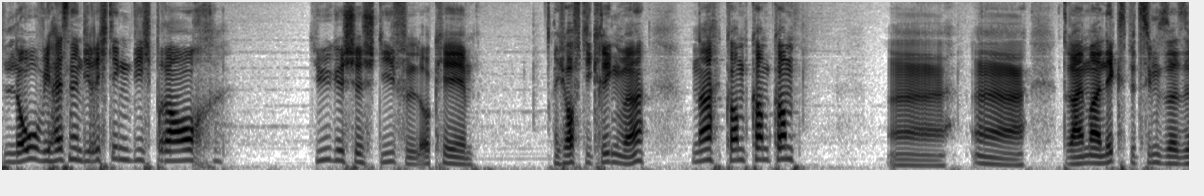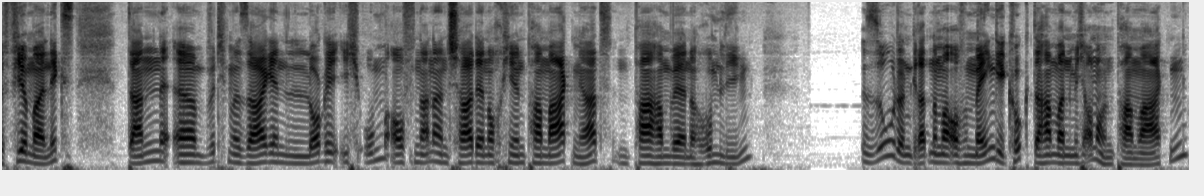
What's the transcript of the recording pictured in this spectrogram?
No, wie heißen denn die richtigen, die ich brauche? Tygische Stiefel, okay. Ich hoffe, die kriegen wir. Na, komm, komm, komm. Äh, äh, dreimal nix, beziehungsweise viermal nix. Dann äh, würde ich mal sagen, logge ich um auf einen anderen Char, der noch hier ein paar Marken hat. Ein paar haben wir ja noch rumliegen. So, dann gerade nochmal auf den Main geguckt. Da haben wir nämlich auch noch ein paar Marken.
